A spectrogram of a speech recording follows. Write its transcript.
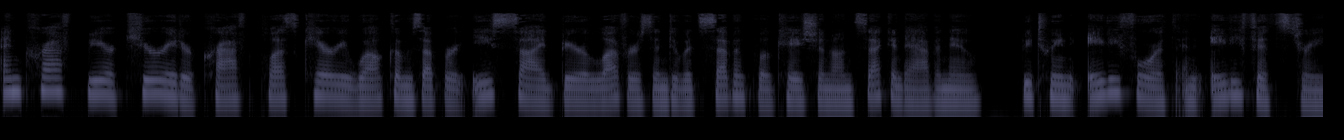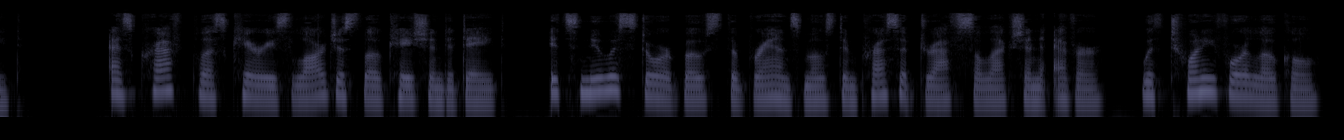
and craft beer curator Craft Plus Carry welcomes Upper East Side beer lovers into its seventh location on 2nd Avenue, between 84th and 85th Street. As Craft Plus Carry's largest location to date, its newest store boasts the brand's most impressive draft selection ever, with 24 local,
